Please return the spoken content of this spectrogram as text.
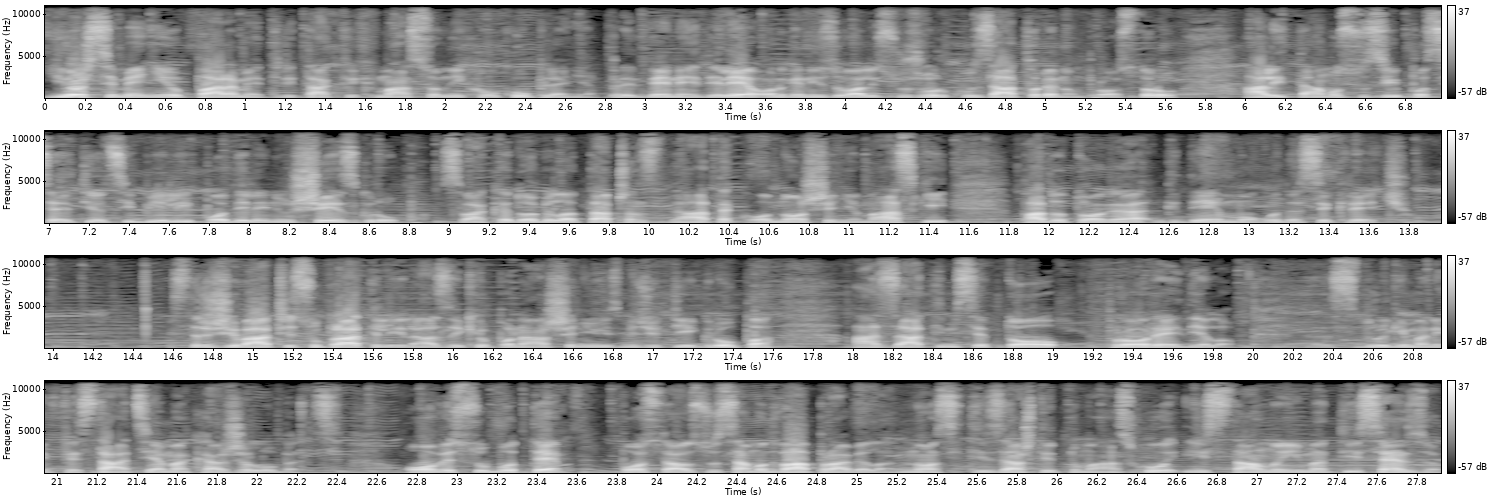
Još se menjaju parametri takvih masovnih okupljanja. Pre dve nedelje organizovali su žurku u zatvorenom prostoru, ali tamo su svi posetioci bili podeljeni u šest grupa. Svaka je dobila tačan zadatak od nošenja maski pa do toga gde mogu da se kreću. Istraživači su pratili razlike u ponašanju između tih grupa, a zatim se to proredilo s drugim manifestacijama, kaže Lubac. Ove subote postojala su samo dva pravila, nositi zaštitnu masku i stalno imati senzor.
